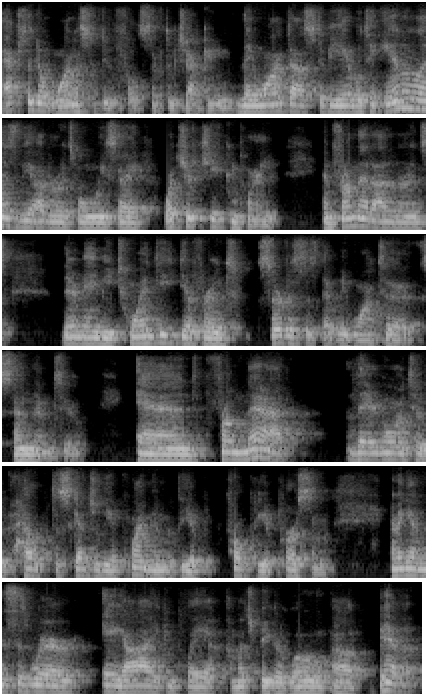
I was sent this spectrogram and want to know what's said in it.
actually don't want us to do full symptom checking. They want us to be able to analyze the utterance when we say, What's your chief complaint? And from that utterance, there may be 20 different services that we want to send them to. And from that, they're going to help to schedule the appointment with the appropriate person. And again, this is where AI can play a, a much bigger role. Uh, we have a,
